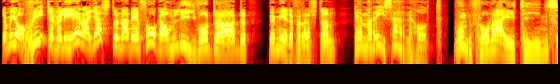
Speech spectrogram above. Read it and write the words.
Ja men jag skiter väl i era gäster när det är fråga om liv och död! Vem är det förresten? Det är Marie Serneholt. Hon från iTeens.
